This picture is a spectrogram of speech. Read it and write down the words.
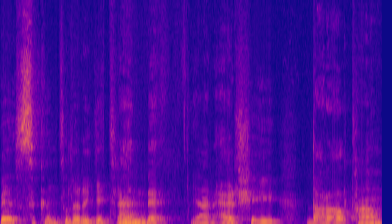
ve sıkıntıları getiren de yani her şeyi daraltan,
